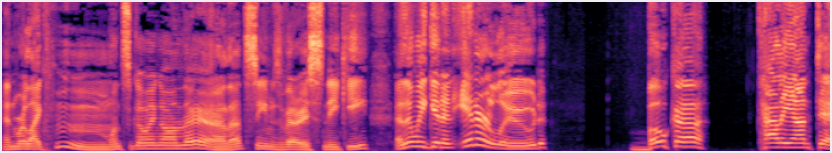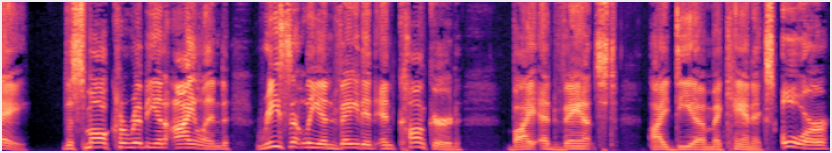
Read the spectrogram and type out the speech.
And we're like, hmm, what's going on there? That seems very sneaky. And then we get an interlude. Boca Caliente, the small Caribbean island recently invaded and conquered by advanced idea mechanics or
